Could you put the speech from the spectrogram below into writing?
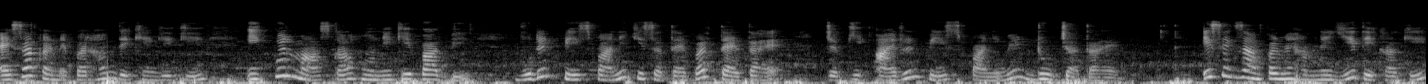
ऐसा करने पर हम देखेंगे कि इक्वल मास का होने के बाद भी वुडन पीस पानी की सतह पर तैरता है, जबकि आयरन पीस पानी में डूब जाता है इस एग्ज़ाम्पल में हमने ये देखा कि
